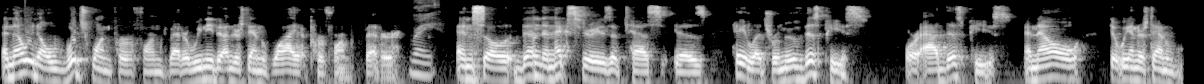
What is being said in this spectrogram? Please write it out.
And now we know which one performed better. We need to understand why it performed better. Right. And so then the next series of tests is hey, let's remove this piece or add this piece. And now that we understand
